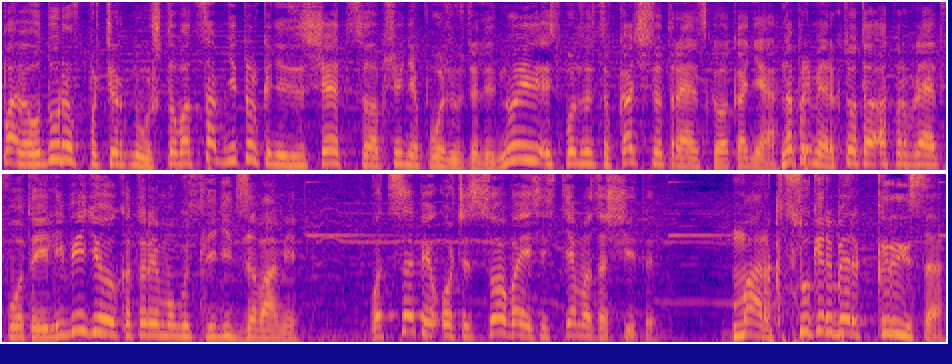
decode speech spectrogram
Павел Дуров подчеркнул, что WhatsApp не только не защищает сообщения пользователей, но и используется в качестве троянского коня. Например, кто-то отправляет фото или видео, которые могут следить за вами. В WhatsApp очень слабая система защиты. Марк Цукерберг – крыса.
